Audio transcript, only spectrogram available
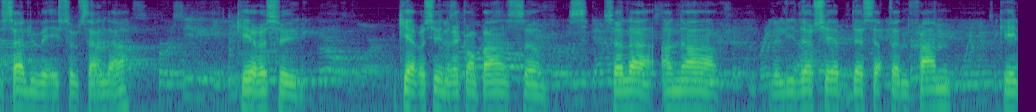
saluer Susanna qui a reçu qui a reçu une récompense. Cela honore le leadership de certaines femmes qui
